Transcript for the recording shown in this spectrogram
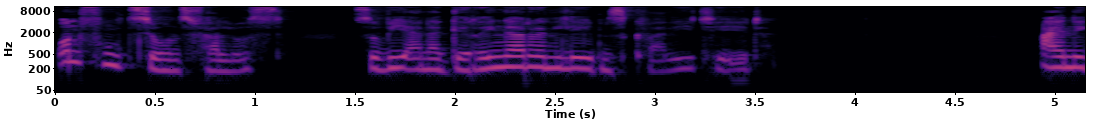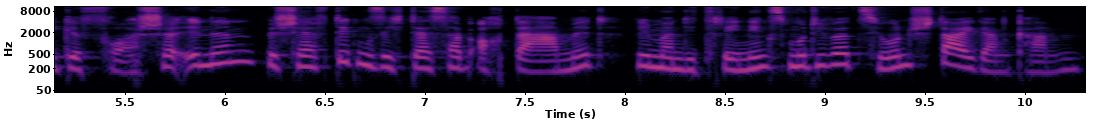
und Funktionsverlust sowie einer geringeren Lebensqualität. Einige Forscherinnen beschäftigen sich deshalb auch damit, wie man die Trainingsmotivation steigern kann.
